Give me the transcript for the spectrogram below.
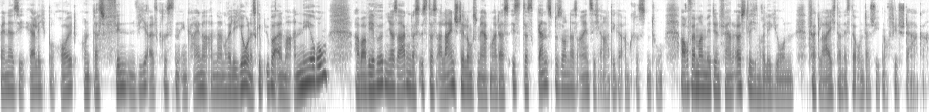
wenn er sie ehrlich bereut. Und das finden wir als Christen in keiner anderen Religion. Es gibt überall mal Annäherung, aber wir würden ja sagen, das ist das Alleinstellungsmerkmal. Das ist das ganz besonders Einzigartige am Christentum. Auch wenn man mit den fernöstlichen Religionen vergleicht, dann ist der Unterschied noch viel stärker.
